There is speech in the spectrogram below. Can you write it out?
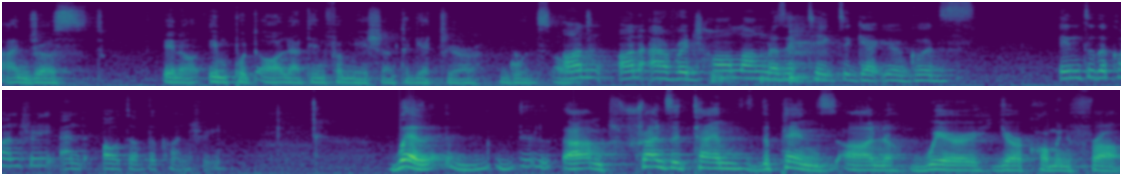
and just you know, input all that information to get your goods out. On, on average, how long does it take to get your goods into the country and out of the country? Well, um, transit time depends on where you're coming from,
